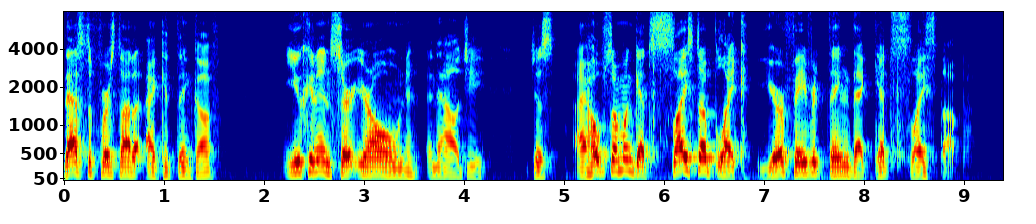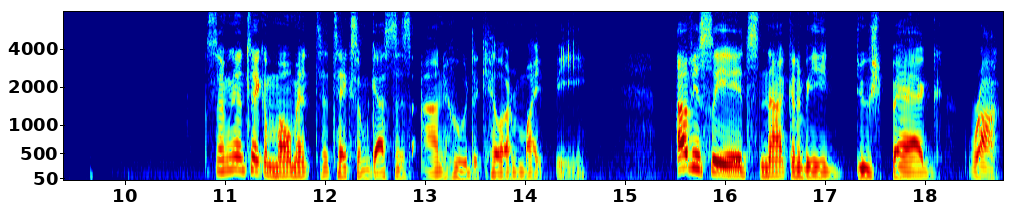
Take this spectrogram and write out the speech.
That's the first thought I could think of. You can insert your own analogy. Just, I hope someone gets sliced up like your favorite thing that gets sliced up. So I'm going to take a moment to take some guesses on who the killer might be. Obviously, it's not going to be douchebag rock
